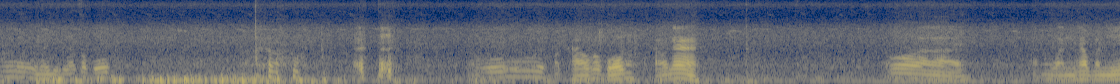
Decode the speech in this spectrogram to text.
โอ้มาอยู่แล้ว ครับผมโอ้ยปลาขาวครับผมขาวหน้าโอ้ยทั้งวันครับวันนี้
